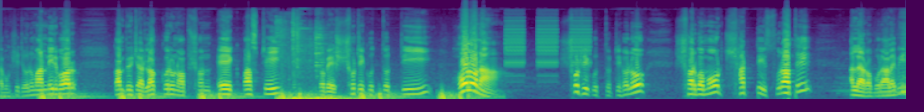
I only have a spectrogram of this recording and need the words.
এবং সেটি অনুমান নির্ভর। কম্পিউটার লক করুন অপশন এক পাঁচটি। তবে সঠিক উত্তরটি হলো না। সঠিক উত্তরটি হলো সর্বমোট ষাটটি সুরাতে আল্লাহ রবুল আলমিন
